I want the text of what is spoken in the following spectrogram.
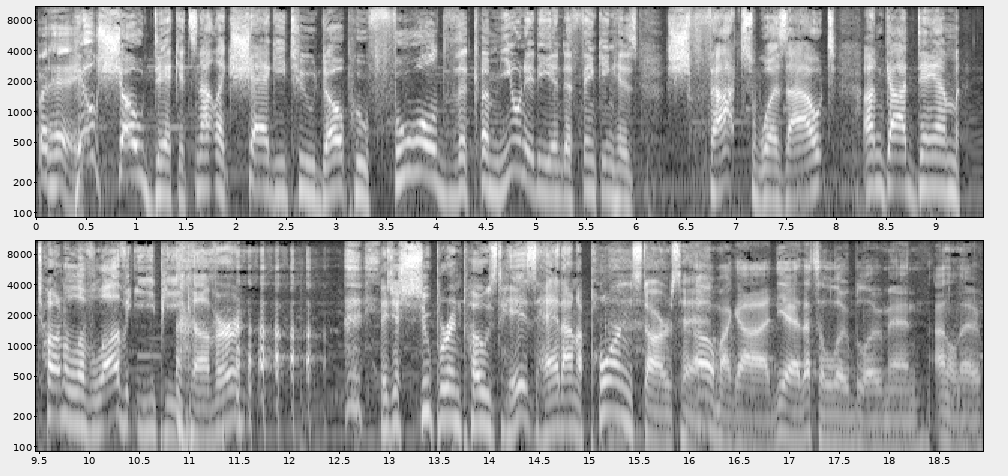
But hey. He'll show Dick. It's not like Shaggy 2 Dope, who fooled the community into thinking his thoughts was out on goddamn Tunnel of Love EP cover. they just superimposed his head on a porn star's head. Oh my god. Yeah, that's a low blow, man. I don't know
